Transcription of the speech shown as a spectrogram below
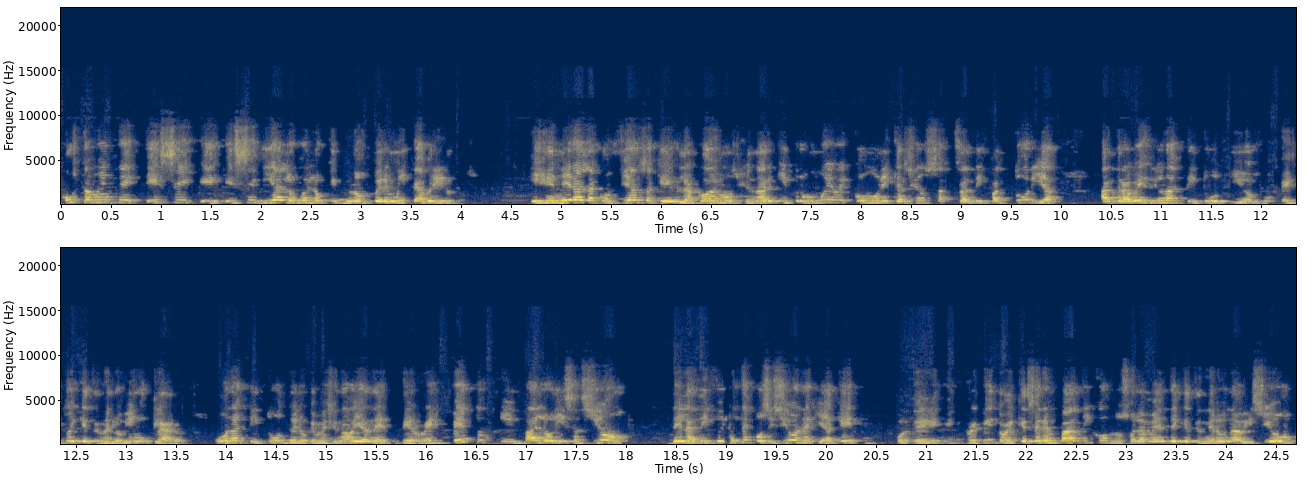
justamente ese, e, ese diálogo es lo que nos permite abrirnos y genera la confianza que le acabo de mencionar y promueve comunicación satisfactoria a través de una actitud, y ojo, esto hay que tenerlo bien claro, una actitud de lo que mencionaba Janet, de respeto y valorización de las diferentes posiciones, ya que eh, repito, hay que ser empáticos, no solamente hay que tener una visión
